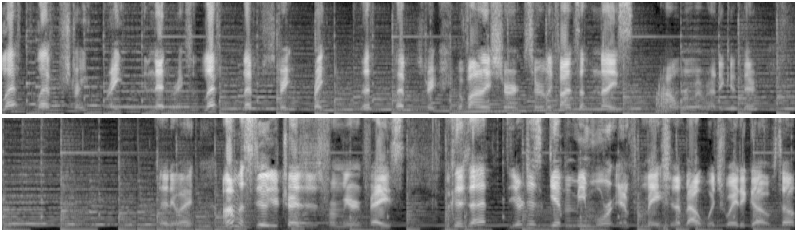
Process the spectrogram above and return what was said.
left, left, straight, right, in that direction. Left, left, straight, right, left, left, straight. You'll finally sure, certainly find something nice. I don't remember how to get there. Anyway, I'm gonna steal your treasures from your face because that you're just giving me more information about which way to go. So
